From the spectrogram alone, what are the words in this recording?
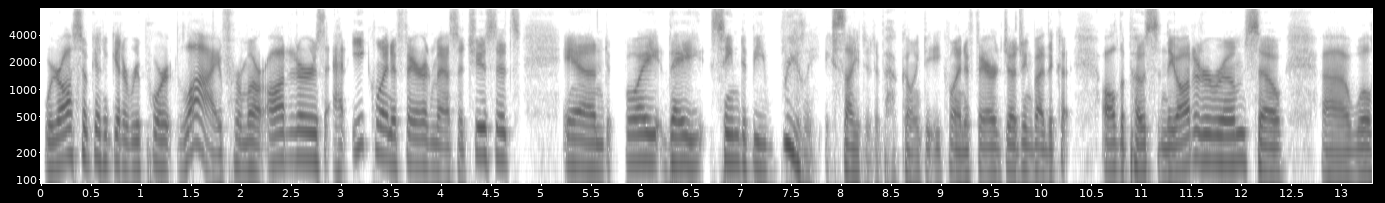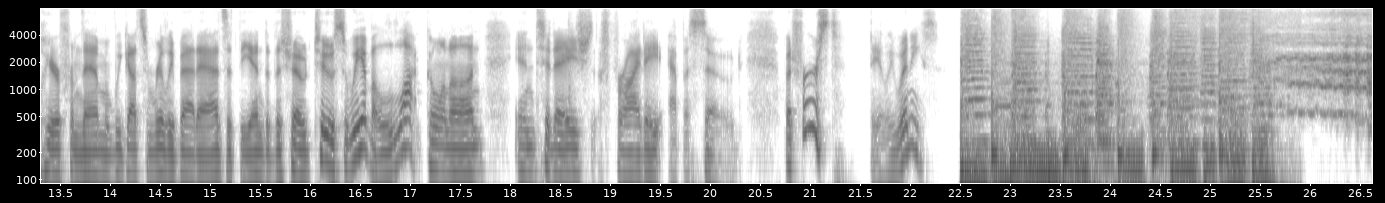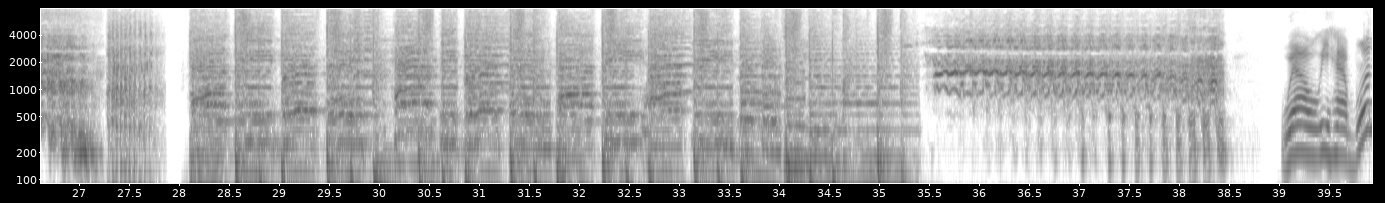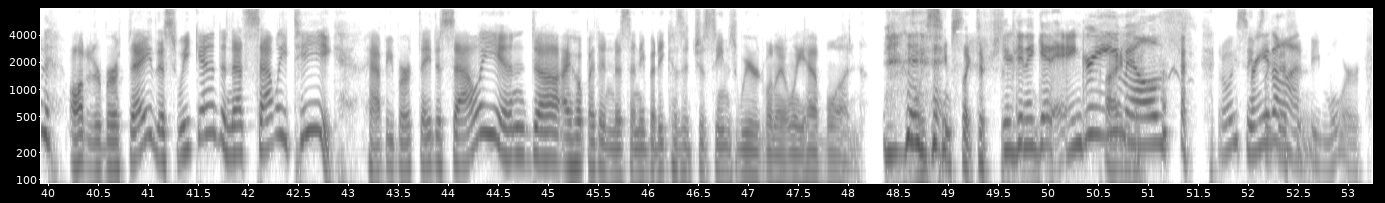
We're also going to get a report live from our auditors at Equine Affaire in Massachusetts, and boy, they seem to be really excited about going to Equine Affaire, judging by the all the posts in the auditor room. So uh, we'll hear from them, and we got some really bad ads at the end of the show too. So we have a lot going on in today's Friday episode. But first, Daily Winnies. Well, we have one auditor birthday this weekend, and that's Sally Teague. Happy birthday to Sally, and uh, I hope I didn't miss anybody because it just seems weird when I only have one. It always seems like there should You're going to get angry emails. It always seems Bring like there on. should be more.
